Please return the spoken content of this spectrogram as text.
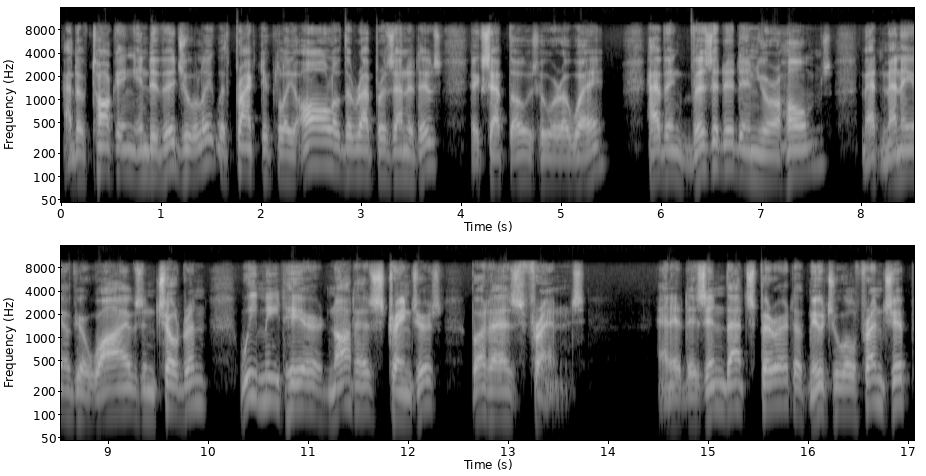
and of talking individually with practically all of the representatives except those who were away, having visited in your homes, met many of your wives and children, we meet here not as strangers, but as friends and it is in that spirit of mutual friendship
